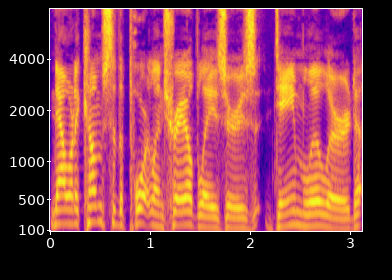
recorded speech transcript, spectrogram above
Now, when it comes to the Portland Trailblazers, Dame Lillard,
